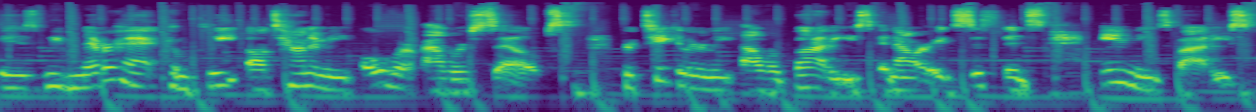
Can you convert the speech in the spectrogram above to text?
is we've never had complete autonomy over ourselves, particularly our bodies and our existence in these bodies.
